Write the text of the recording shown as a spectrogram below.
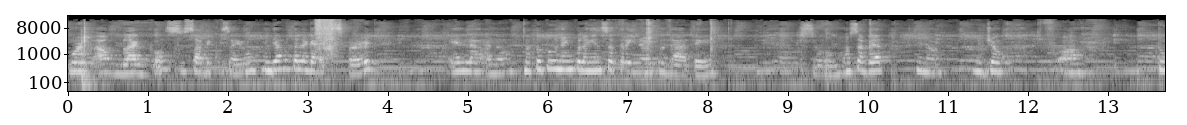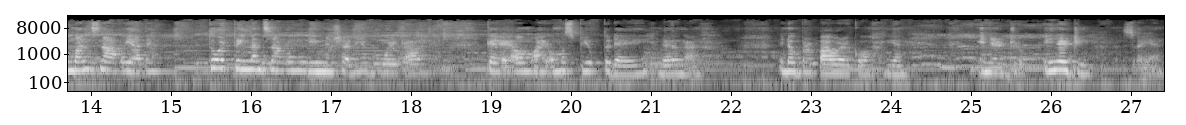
workout vlog ko. So, sabi ko sa'yo, hindi ako talaga expert. Ayan lang, ano, natutunan ko lang yan sa trainer ko dati. So, most of it, you know, medyo, uh, two months na ako yata 2 or 3 months na akong hindi masyado nag-workout. Kaya um, I almost puke today. Dahil nga, in-overpower ko. Yan. Energy. Energy. So, ayan.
